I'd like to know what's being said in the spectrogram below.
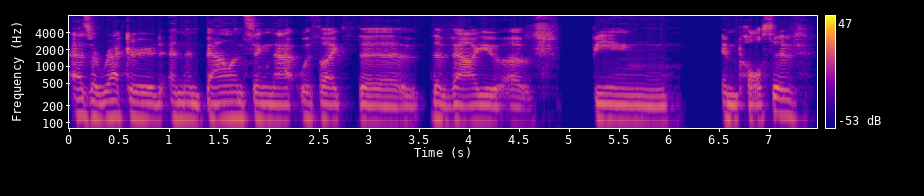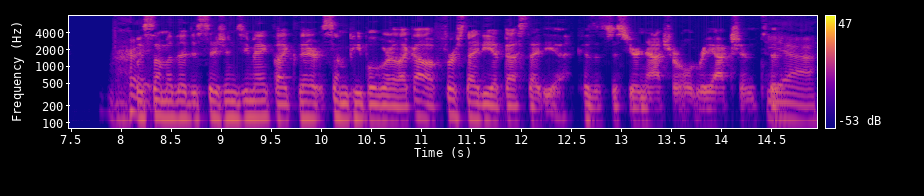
as a record and then balancing that with like the the value of being impulsive Right. with some of the decisions you make. Like there are some people who are like, "Oh, first idea, best idea," because it's just your natural reaction to yeah.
